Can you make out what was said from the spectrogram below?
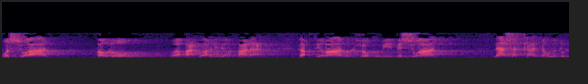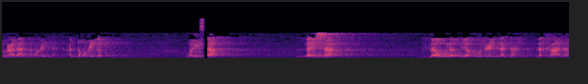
والسؤال قوله وقعت أهلي في قال أعتق. فاقتران الحكم بالسؤال لا شك أنه يدل على أنه علة أنه علة. وإلا ليس لو لم يكن علته لكان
